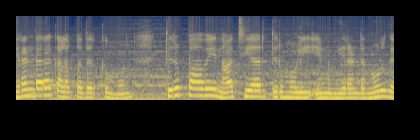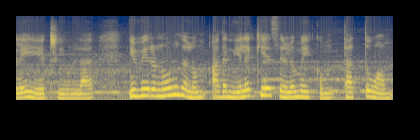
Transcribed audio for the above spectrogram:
இரண்டர கலப்பதற்கு முன் திருப்பாவை நாச்சியார் திருமொழி என்னும் இரண்டு நூல்களை இயற்றியுள்ளார். இவ்விரு நூல்களும் அதன் இலக்கிய செழுமைக்கும் தத்துவம்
